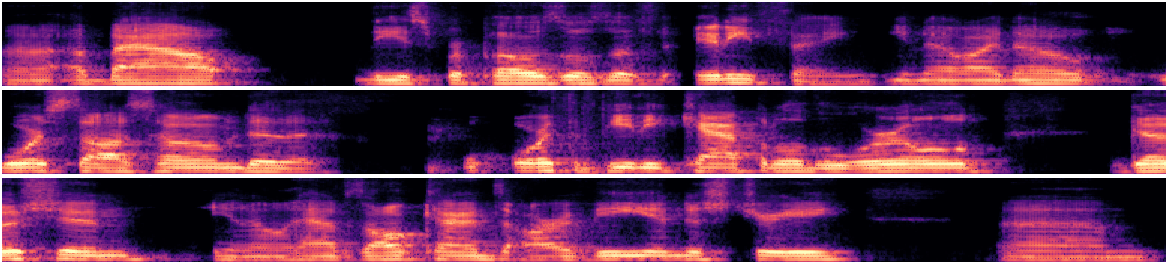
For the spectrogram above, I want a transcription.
uh, about these proposals of anything. You know, I know Warsaw's home to the orthopedic capital of the world. Goshen, you know, has all kinds of RV industry, um,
